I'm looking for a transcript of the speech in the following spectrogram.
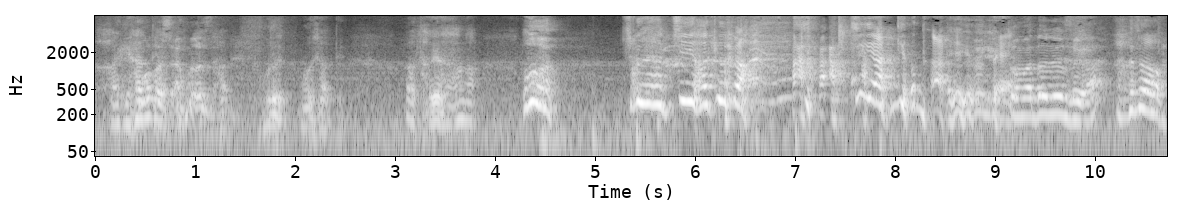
吐きはって。戻した戻した。俺戻したって。あ武田さんが「おいつくや血吐きよった。血吐きよった」言うて。トマトジュースが？あそう。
